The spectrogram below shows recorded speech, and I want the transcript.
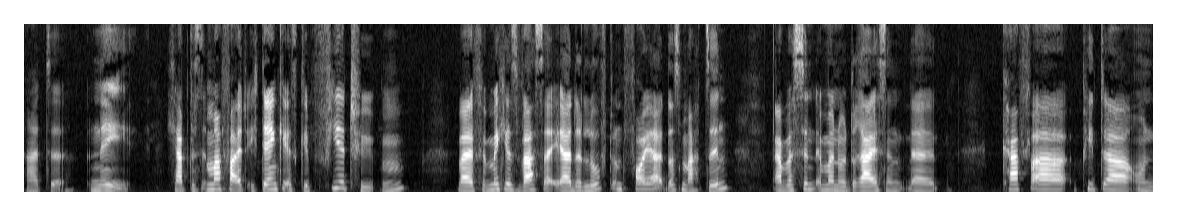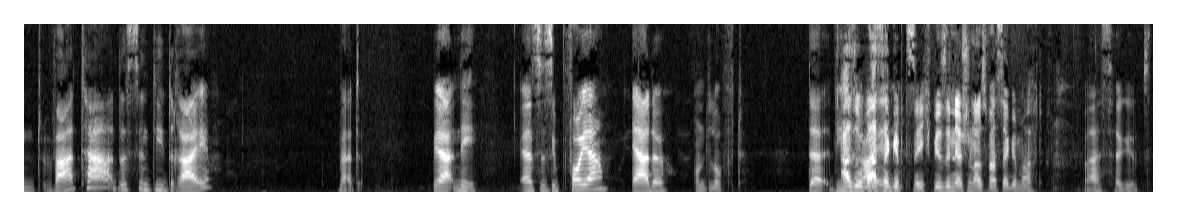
Warte. Nee, ich habe das immer falsch. Ich denke, es gibt vier Typen, weil für mich ist Wasser, Erde, Luft und Feuer. Das macht Sinn. Aber es sind immer nur drei. Es sind äh, Kapha, Pitta und Vata. Das sind die drei. Warte. Ja, nee. Es ist Feuer, Erde und Luft. Da, Also drei. Wasser gibt's nicht. Wir sind ja schon aus Wasser gemacht. Wasser gibt's.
